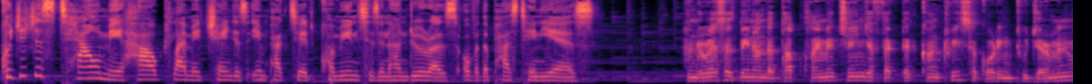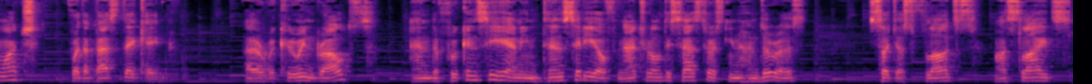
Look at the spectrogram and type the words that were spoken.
Could you just tell me how climate change has impacted communities in Honduras over the past 10 years? Honduras has been on the top climate change affected countries according to Germanwatch for the past decade. Uh, recurring droughts and the frequency and intensity of natural disasters in Honduras, such as floods, mudslides,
